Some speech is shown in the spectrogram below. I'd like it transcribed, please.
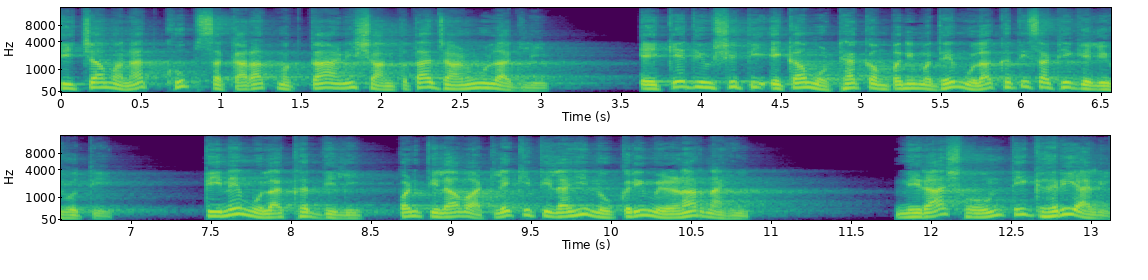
तिच्या मनात खूप सकारात्मकता आणि शांतता जाणवू लागली. एके दिवशी ती एका मोठ्या कंपनीमध्ये मुलाखतीसाठी गेली होती. तिने मुलाखत दिली पण तिला वाटले की तिला ही नोकरी मिळणार नाही. निराश होऊन ती घरी आली.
